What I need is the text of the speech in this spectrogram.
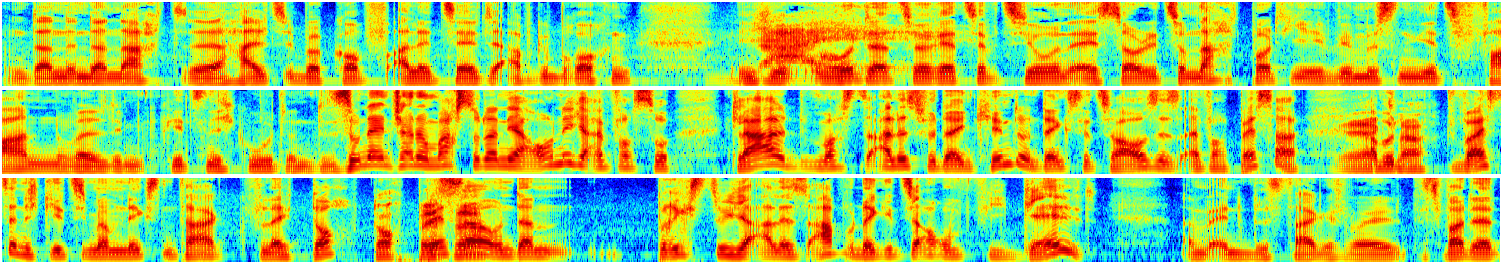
Und dann in der Nacht äh, Hals über Kopf, alle Zelte abgebrochen. Ich runter zur Rezeption, ey, sorry, zum Nachtportier, wir müssen jetzt fahren, weil dem geht's nicht gut. Und so eine Entscheidung machst du dann ja auch nicht einfach so. Klar, du machst alles für dein Kind und denkst dir zu Hause ist einfach besser. Ja, Aber klar. du weißt ja nicht, geht's ihm am nächsten Tag vielleicht doch, Doch besser. und dann brichst du hier alles ab und da geht's ja auch um viel Geld am Ende des Tages, weil das war der,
